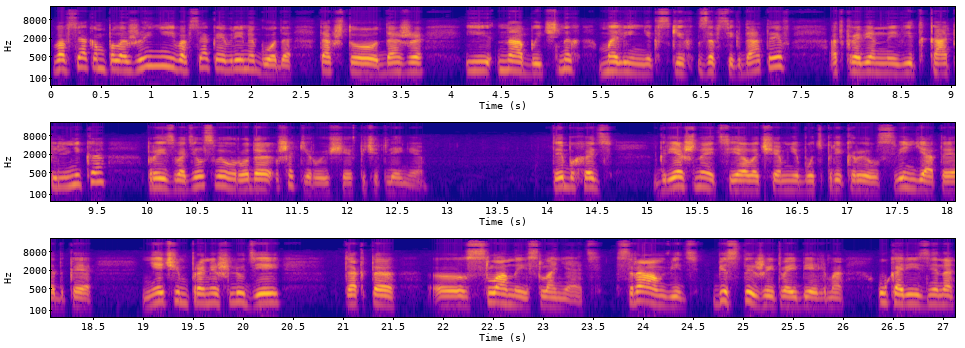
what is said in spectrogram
во всяком положении и во всякое время года, так что даже и на обычных малинникских завсегдатаев откровенный вид капельника производил своего рода шокирующее впечатление. «Ты бы хоть грешное тело чем-нибудь прикрыл, свинья ты эдакая!» Нечем промеж людей так-то э, слоны слонять. Срам ведь, бесстыжие твои бельма!» укоризненно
